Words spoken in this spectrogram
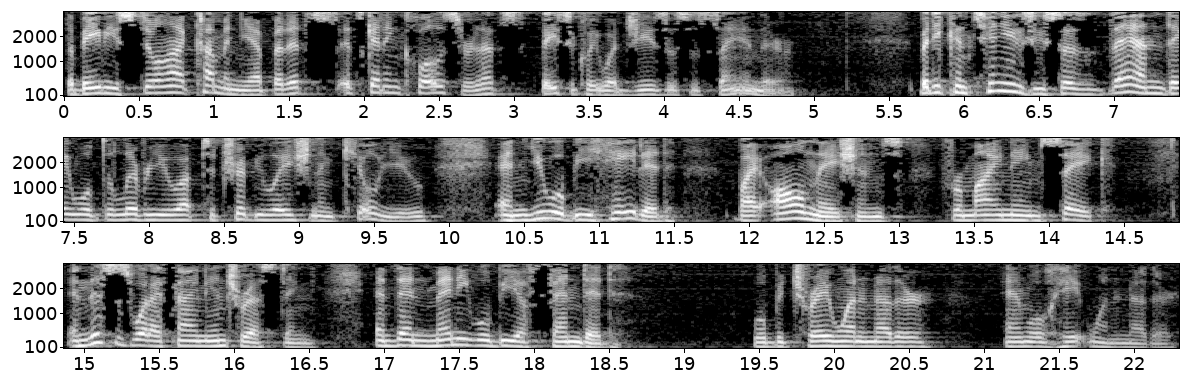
the baby's still not coming yet, but it's it's getting closer. That's basically what Jesus is saying there. But he continues, he says, Then they will deliver you up to tribulation and kill you, and you will be hated by all nations for my name's sake. And this is what I find interesting. And then many will be offended, will betray one another, and will hate one another.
